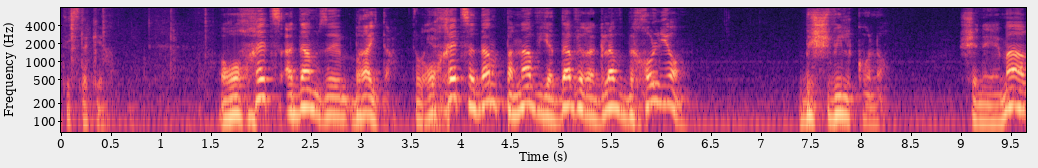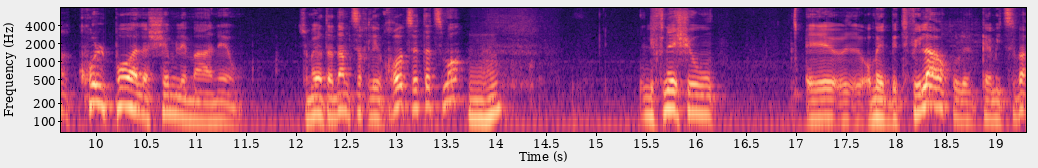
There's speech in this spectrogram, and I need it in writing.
תסתכל. רוחץ אדם, זה ברייתא. אוקיי. רוחץ אדם פניו, ידיו ורגליו בכל יום, בשביל קונו. שנאמר, כל פועל השם למענהו. זאת אומרת, אדם צריך לרחוץ את עצמו לפני שהוא אה, עומד בתפילה, וכולי, כמצווה.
